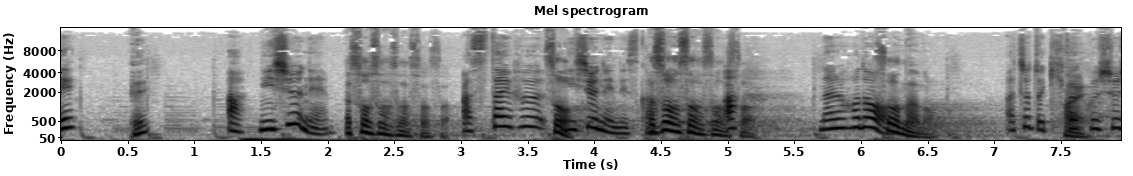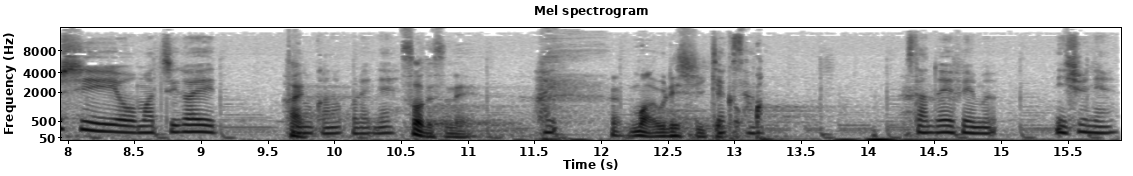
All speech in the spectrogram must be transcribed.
え？え？あ、2周年。あそうそうそうそうそう。あ、スタイフそう。2周年ですか？あそうそうそうそう。なるほど。そうなのあ、ちょっと企画趣旨を間違えたのかな、これね。そうですねはい。まあ嬉しいけどスタンド FM2 周年、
